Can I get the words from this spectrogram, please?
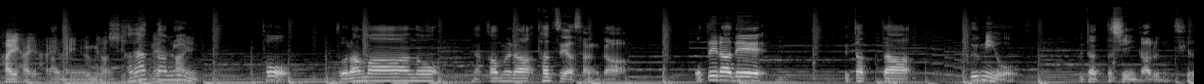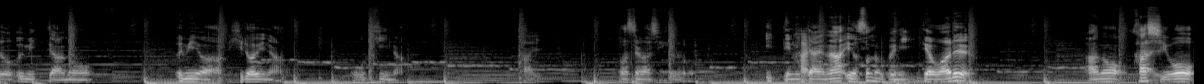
はいはいはいはい。海のシーンね中泯はい。とドラマーの中村達也さんがお寺で歌った「海」を歌ったシーンがあるんですけど海ってあの海は広いな大きいな。はい。忘れましたけど行ってみたいなよその国で終わる、あの歌詞を、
